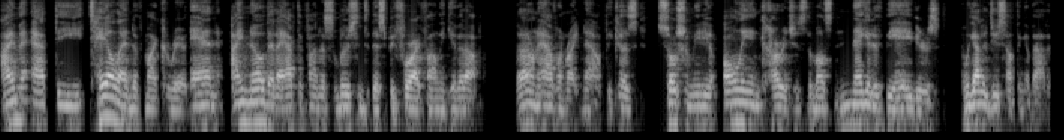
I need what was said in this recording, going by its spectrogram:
I'm at the tail end of my career, and I know that I have to find a solution to this before I finally give it up. But I don't have one right now because social media only encourages the most negative behaviors, and we got to do something about it.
